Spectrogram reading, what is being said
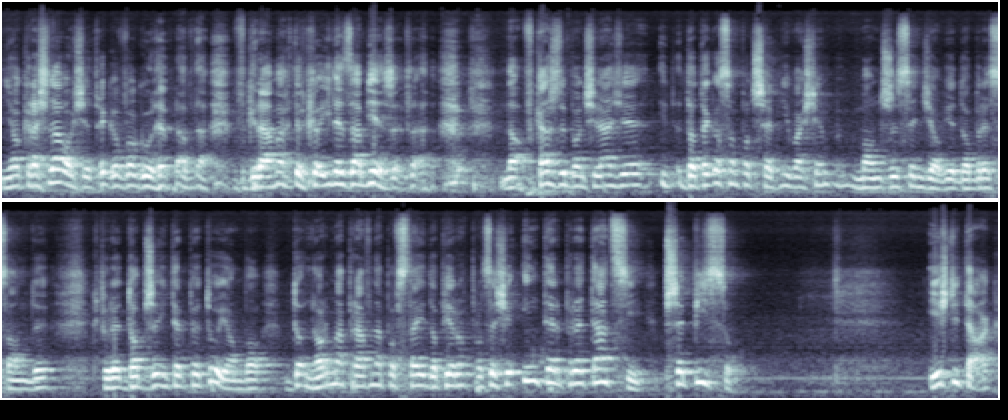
nie określało się tego w ogóle, prawda, w gramach, tylko ile zabierze, prawda. No, w każdym bądź razie do tego są potrzebni właśnie mądrzy sędziowie, dobre sądy, które dobrze interpretują, bo do, norma prawna powstaje dopiero w procesie interpretacji przepisu. Jeśli tak,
